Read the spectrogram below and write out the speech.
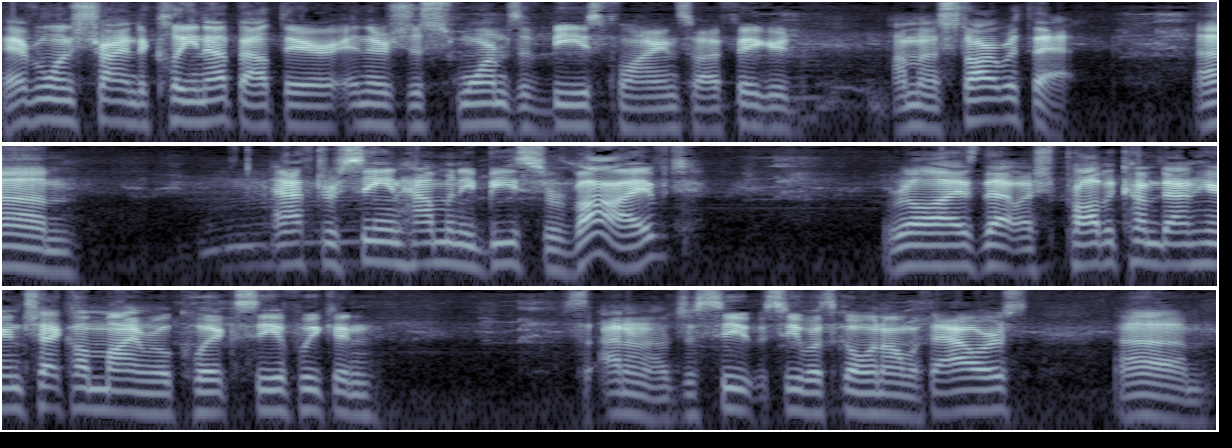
everyone's trying to clean up out there and there's just swarms of bees flying so i figured i'm to start with that um, after seeing how many bees survived realized that i should probably come down here and check on mine real quick see if we can i don't know just see see what's going on with ours. Um,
